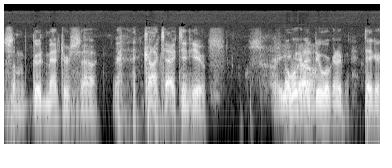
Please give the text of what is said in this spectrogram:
some good mentors uh, contacting you. You what we're going to do, we're going to take a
